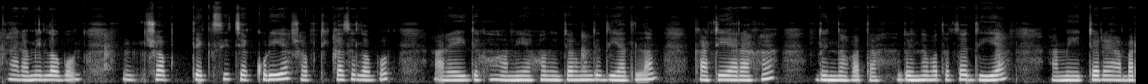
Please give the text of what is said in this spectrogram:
আর আমি লবণ সব দেখছি, চেক করিয়া সব ঠিক আছে লবণ। আর এই দেখো আমি এখন এটার মধ্যে দিয়া দিলাম কাটিয়া রাখা ধনিয়া পাতা ধনিয়া পাতাটা দিয়া আমি এটারে আবার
